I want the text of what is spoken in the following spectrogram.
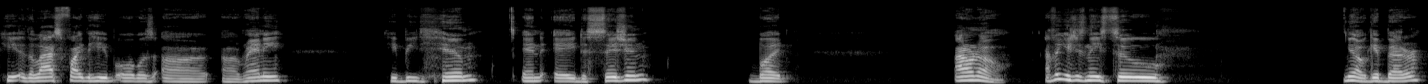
He the last fight that he was uh, uh Rani he beat him in a decision, but I don't know. I think he just needs to, you know, get better.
